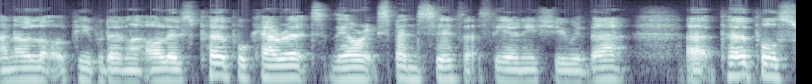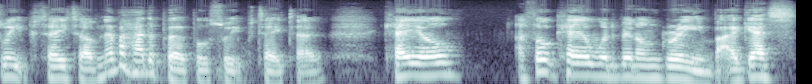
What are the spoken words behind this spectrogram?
I know a lot of people don't like olives. Purple carrot, they are expensive. That's the only issue with that. Uh, purple sweet potato. I've never had a purple sweet potato. Kale. I thought kale would have been on green, but I guess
